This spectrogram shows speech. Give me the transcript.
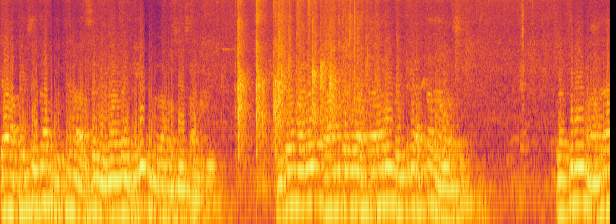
त्या अपेक्षेचा पृथ्वीला अडचण येणार नाही हे मी मनापासून सांगतो. तुझं मला काम करत असताना मंत्री आता झाला असेल तर तुम्ही माझ्या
